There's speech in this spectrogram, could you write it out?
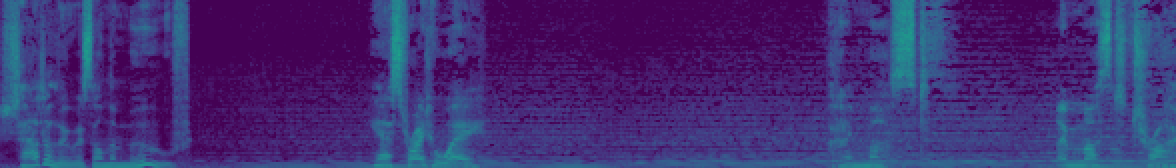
Shadaloo is on the move. Yes, right away. But I must. I must try.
